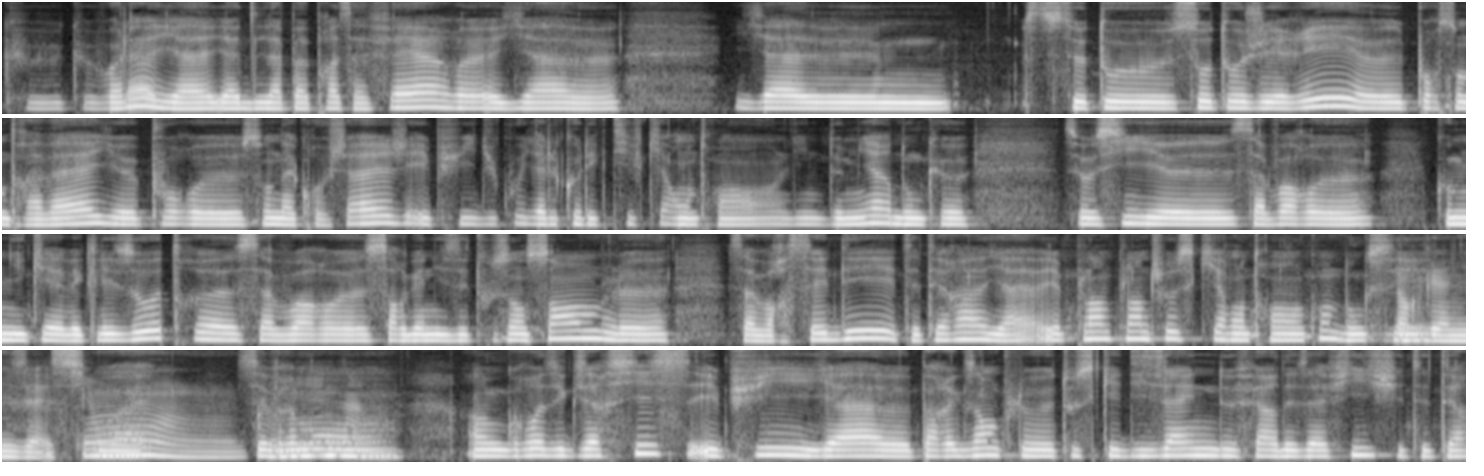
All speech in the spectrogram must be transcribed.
que, voilà, il y a, y a, de la paperasse à faire, il y a. y a s'auto-gérer euh, pour son travail, euh, pour euh, son accrochage. Et puis, du coup, il y a le collectif qui rentre en ligne de mire. Donc, c'est aussi savoir communiquer avec les autres, savoir s'organiser tous ensemble, savoir s'aider, etc. Il y, a, plein, plein de choses qui rentrent en compte. Donc, c'est l'organisation. c'est vraiment un, un, gros exercice. Et puis, il y a, par exemple, tout ce qui est design, de faire des affiches, etc.,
